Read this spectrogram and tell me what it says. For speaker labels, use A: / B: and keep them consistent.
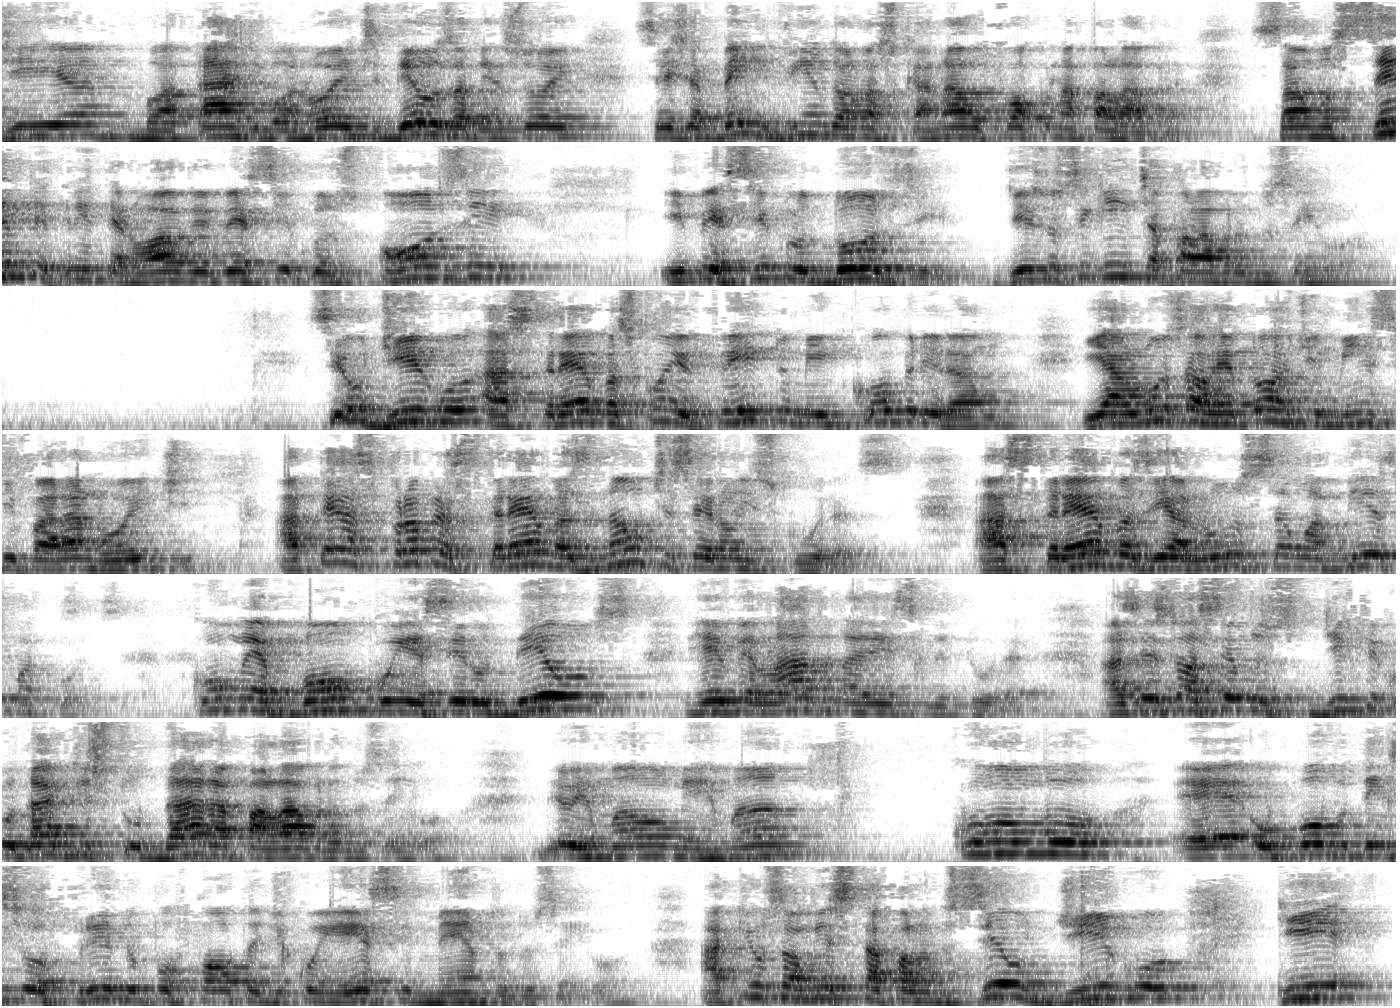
A: dia, boa tarde, boa noite, Deus abençoe, seja bem-vindo ao nosso canal Foco na Palavra. Salmo 139, versículos 11 e versículo 12, diz o seguinte: a palavra do Senhor. Se eu digo, as trevas com efeito me cobrirão, e a luz ao redor de mim se fará noite, até as próprias trevas não te serão escuras. As trevas e a luz são a mesma coisa. Como é bom conhecer o Deus revelado na Escritura. Às vezes nós temos dificuldade de estudar a palavra do Senhor. Meu irmão, minha irmã, como é, o povo tem sofrido por falta de conhecimento do Senhor. Aqui o salmista está falando: se eu digo que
